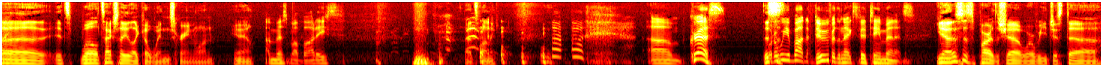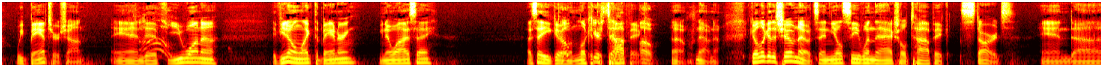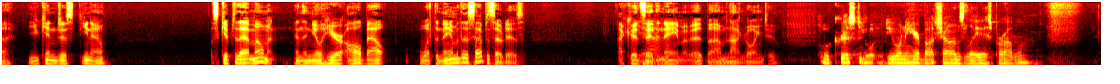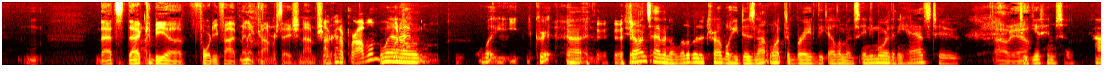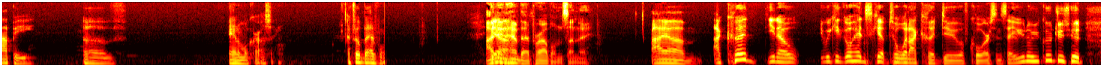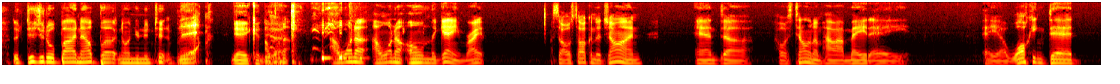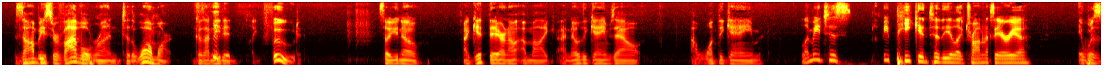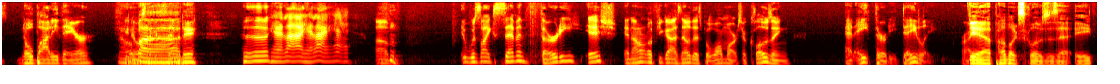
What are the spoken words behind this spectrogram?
uh it's well, it's actually like a windscreen one. You know, I missed my buddies. That's funny. Um, Chris, This what is, are we about to do for the next 15 minutes? you know, this is part of the show where we just uh we banter, Sean. And if Oh. you wanna, if you don't like the bantering, you know why I say? I say you go, Go and look at yourself. the topic. Oh. oh no, no, go look at the show notes, and you'll see when the actual topic starts, and uh, you can just you know skip to that moment, and then you'll hear all about what the name of this episode is. I could say the name of it, but I'm not going to. well chris do you do you want to hear about sean's latest problem That's that could be a 45 minute conversation. I'm sure. I've got a problem. well what well, y- y- Chris, uh, sean's having a little bit of trouble he does not want to brave the elements any more than he has to oh yeah. to get himself a copy of animal crossing i feel bad for him I didn't have that problem Sunday. I um I could, you know, we could go ahead and skip to what I could do, of course, and say, you know, you could just hit the digital buy now button on your Nintendo. Blech. Yeah, you could do I wanna, that. I wanna, I wanna own the game, right? So I was talking to John, and uh, I was telling him how I made a a, uh Walking Dead zombie survival run to the Walmart because I needed like food. So you know, I get there and I, I'm like, I know the game's out. I want the game. Let me just let me peek into the electronics area. It was nobody there. You know, it's like seven- Nobody. um, it was like seven thirty ish, and I don't know if you guys know this, but WalMarts are closing at eight thirty daily. Right? Yeah, Publix closes at eight.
